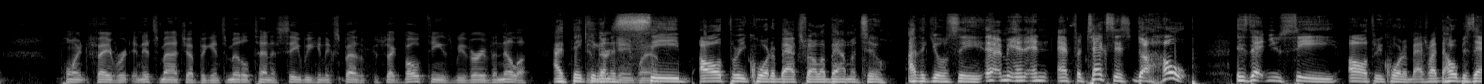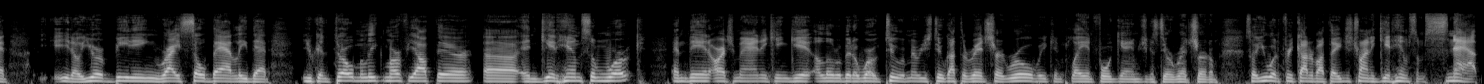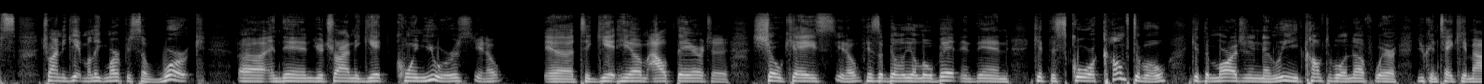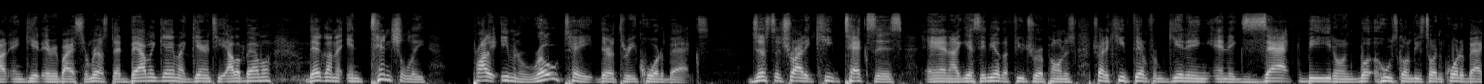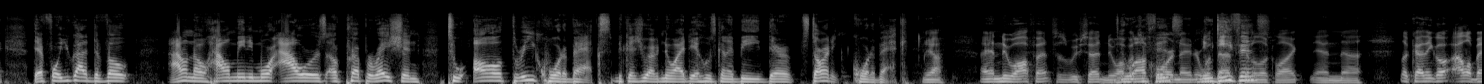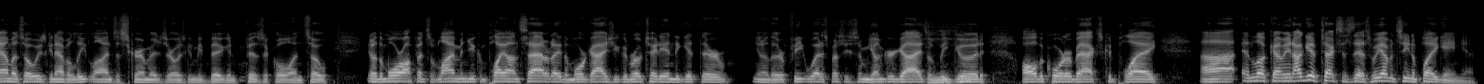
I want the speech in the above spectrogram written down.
point favorite in its matchup against Middle Tennessee. We can expect expect both teams to be very vanilla. I think in you're going to see all three quarterbacks for Alabama too. I think you'll see. I mean, and, and and for Texas, the hope is that you see all three quarterbacks. Right. The hope is that you know you're beating Rice so badly that you can throw Maalik Murphy out there uh, and get him some work. And then Arch Manning can get a little bit of work too. Remember, you still got the red shirt rule where you can play in four games. You can still red shirt him. So you wouldn't freak out about that. You're just trying to get him some snaps, trying to get Maalik Murphy some work. Uh, and then you're trying to get Quinn Ewers, you know, uh, to get him out there to showcase, you know, his ability a little bit, and then get the score comfortable, get the margin and the lead comfortable enough where you can take him out and get everybody some rest. That Bama game, I guarantee Alabama, they're going to intentionally, probably even rotate their three quarterbacks. Just to try to keep Texas and I guess any other future opponents, try to keep them from getting an exact bead on who's going to be starting quarterback. Therefore, you got to devote I don't know how many more hours of preparation to all three quarterbacks because you have no idea who's going to be their starting quarterback. Yeah. And new offense, as we've said, new, offensive offense, coordinator, new what that's going to look like. And uh, look, I think Alabama's always going to have elite lines of scrimmage. They're always going to be big and physical. And so, you know, the more offensive linemen you can play on Saturday, the more guys you can rotate in to get their, you know, their feet wet. Especially some younger guys will be Mm-hmm. good. All the quarterbacks could play. Uh, and look, I mean, I'll give Texas this: we haven't seen a play game yet,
